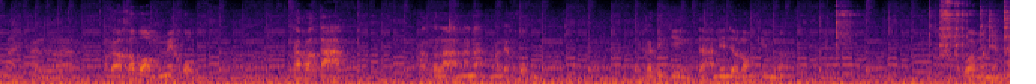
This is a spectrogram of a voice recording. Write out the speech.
เหมือนกันเลยแล้วเขาบอกมันไม่ขม ถ้าผักกาดผักสลัดนั่นอะ มันจะขมแต่ก็จริงๆแต่อันนี้เดี๋ยวลองกินแบบว่ามันยังไง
